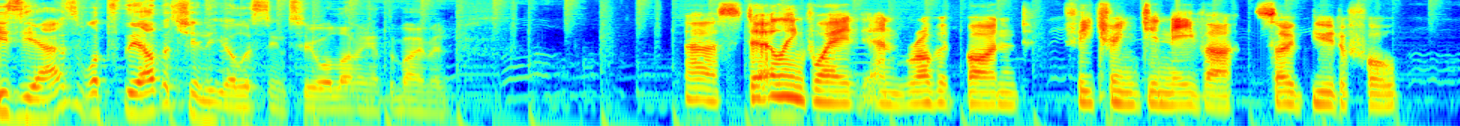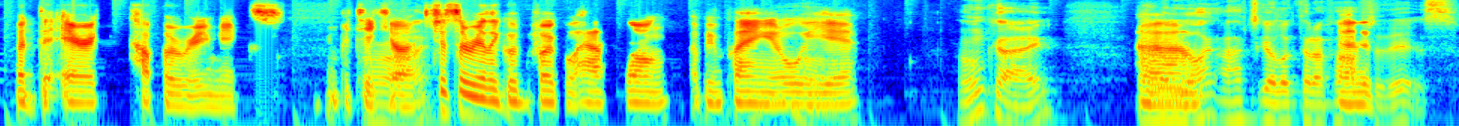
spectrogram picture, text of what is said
easy as. What's the other tune that you're listening to or loving at the moment? Uh, Sterling Void and Robert Bond featuring Geneva. So beautiful. But the Eric Kupper remix in particular. Alright. It's just a really good vocal house song. I've been playing it all Oh. year. Okay, I, Um, like, I have to go look that up after this.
